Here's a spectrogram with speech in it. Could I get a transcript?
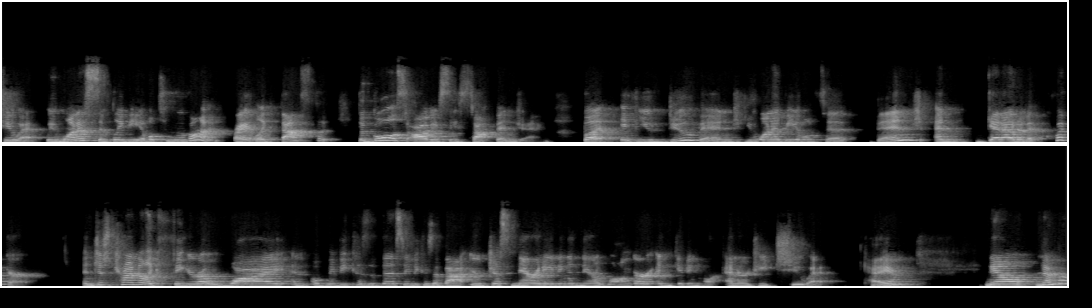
to it. We want to simply be able to move on, right? Like that's the the goal is to obviously stop binging. But if you do binge, you want to be able to binge and get out of it quicker. And just trying to like figure out why and oh maybe because of this, maybe because of that, you're just marinating in there longer and giving more energy to it. Okay. Now, number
